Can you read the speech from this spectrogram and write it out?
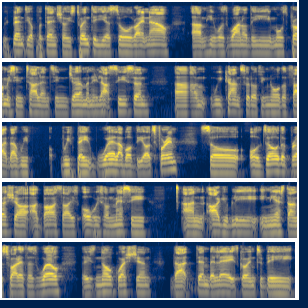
with plenty of potential, he's 20 years old right now. Um, he was one of the most promising talents in Germany last season um, we can't sort of ignore the fact that we've we've paid well above the odds for him. So although the pressure at Barca is always on Messi and arguably Iniesta and Suarez as well, there is no question that Dembele is going to be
